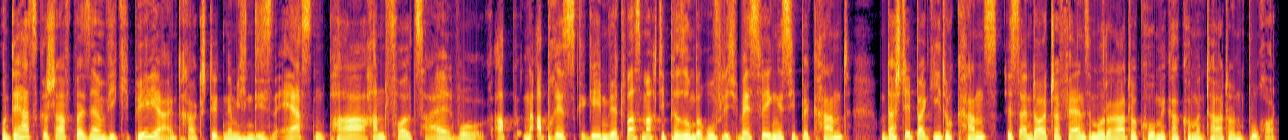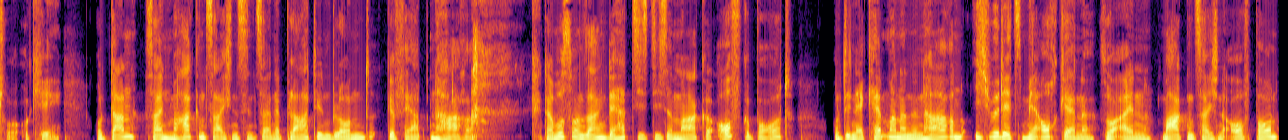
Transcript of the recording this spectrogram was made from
Und der hat es geschafft, bei seinem Wikipedia-Eintrag steht nämlich in diesen ersten paar Handvoll Zeilen, wo ab, ein Abriss gegeben wird, was macht die Person beruflich, weswegen ist sie bekannt. Und da steht bei Guido Kanz, ist ein deutscher Fernsehmoderator, Komiker, Kommentator und Buchautor. Okay. Und dann sein Markenzeichen sind seine platinblond gefärbten Haare. Da muss man sagen, der hat diese Marke aufgebaut und den erkennt man an den Haaren. Ich würde jetzt mir auch gerne so ein Markenzeichen aufbauen,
